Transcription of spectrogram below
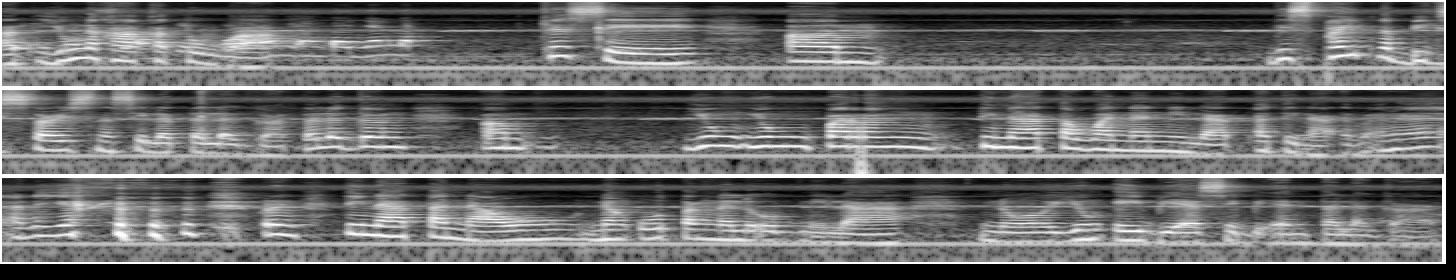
At yung nakakatuwa kasi um despite na big stars na sila talaga, talagang um yung yung parang tinatawanan nila at tina, eh, ano yan parang tinatanaw ng utang na loob nila no yung ABS-CBN talaga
